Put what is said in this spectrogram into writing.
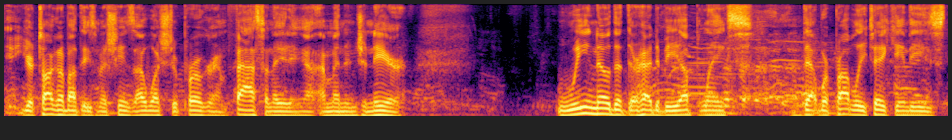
you're talking about these machines. I watched your program. Fascinating. I'm an engineer. We know that there had to be uplinks that were probably taking these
